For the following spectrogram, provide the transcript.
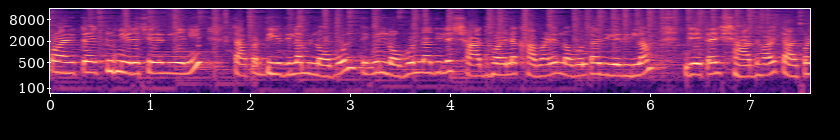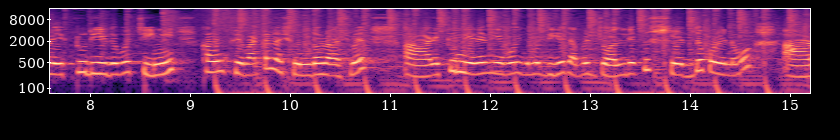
কড়াইটা একটু নেড়ে চেড়ে নিয়ে নিই। তারপর দিয়ে দিলাম লবণ। দেখবে লবণ না দিলে স্বাদ হয় না খাবারে। লবণটা দিয়ে দিলাম যে এটাই স্বাদ হয়। তারপরে একটু দিয়ে দেবো চিনি, কারণ ফ্লেভারটা না সুন্দর আসবে। আর একটু নেড়ে নেব, এগুলো দিয়ে তারপরে জল দিয়ে একটু সেদ্ধ করে নেব। আর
